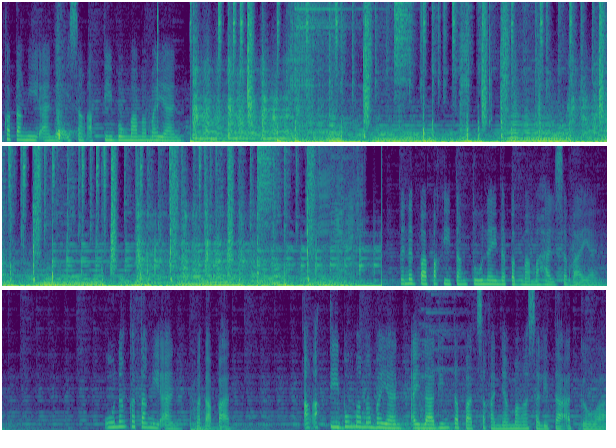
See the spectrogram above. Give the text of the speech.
katangian ng isang aktibong mamamayan na nagpapakitang tunay na pagmamahal sa bayan. Unang katangian, matapat. Ang aktibong mamamayan ay laging tapat sa kanyang mga salita at gawa.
